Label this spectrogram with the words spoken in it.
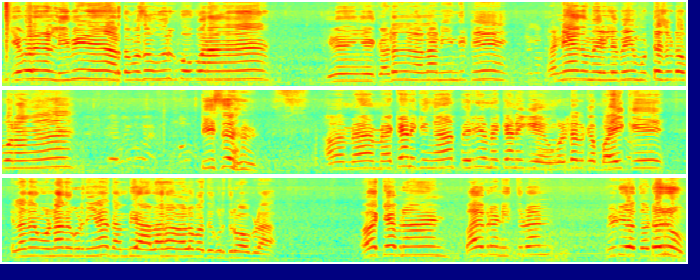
இங்க பாருங்க லிவின் அடுத்த மாசம் ஊருக்கு போக போறாங்க. இவன் இங்க கடல்ல நல்லா நீந்திட்டு கன்னியாகுமரியில போய் முட்டை சுட போறாங்க. டீசல். அவன் மெ மெக்கானிக்குங்க பெரிய மெக்கானிக்கு உங்கள்கிட்ட இருக்க பைக்கு எல்லாம் தான் கொண்டாந்து கொடுத்தீங்கன்னா தம்பி அழகாக வேலை பார்த்து கொடுத்துருவாப்புல. ஓகே ஃப்ரெண்ட் பாய் ஃப்ரெண்ட் இத்துடன் வீடியோ தொடரும்.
